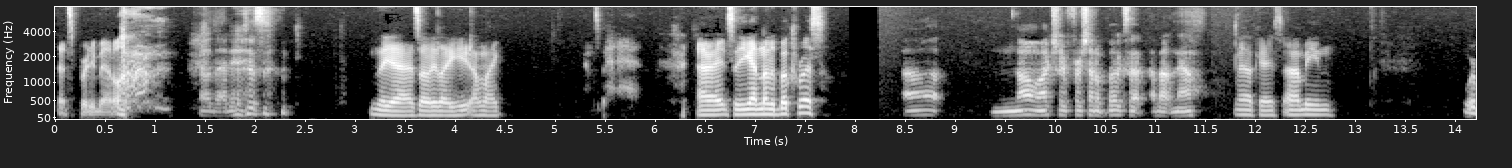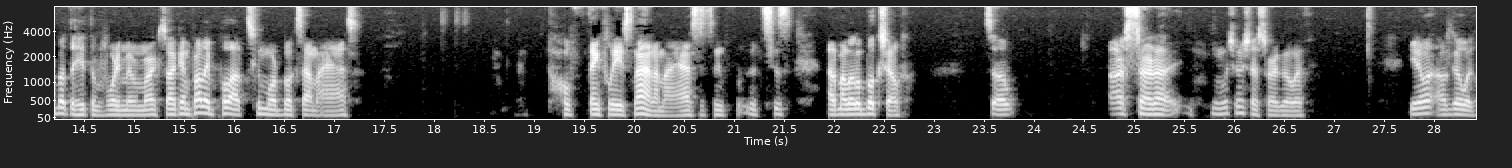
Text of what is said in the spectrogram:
that's pretty metal. oh, that is. yeah, so like I'm like, that's bad. All right, so you got another book for us? Uh, no, I'm actually fresh out of books about now. Okay, so I mean, we're about to hit the 40 minute mark, so I can probably pull out two more books out my ass. Hope, thankfully, it's not on my ass. It's in, it's just out of my little bookshelf. So I'll start out. Which one should I start go with? You know what? I'll go with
